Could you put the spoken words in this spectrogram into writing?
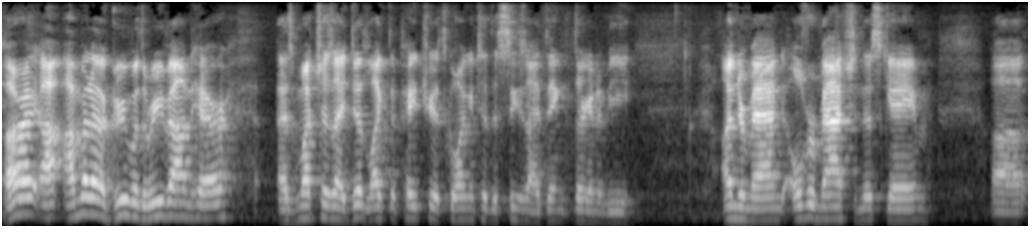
All right, I, I'm to agree with the rebound here. As much as I did like the Patriots going into the season, I think they're to be undermanned, overmatched in this game, uh,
